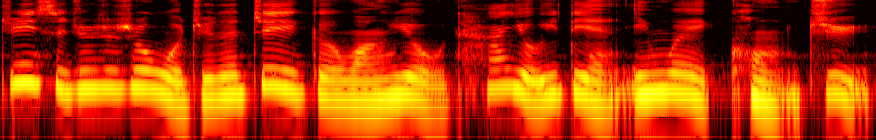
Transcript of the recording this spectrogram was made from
这意思就是说，我觉得这个网友他有一点因为恐惧、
